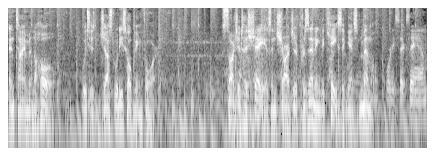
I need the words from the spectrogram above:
and time in the hole, which is just what he's hoping for. Sergeant Hache is in charge of presenting the case against Memel. 46 a.m.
